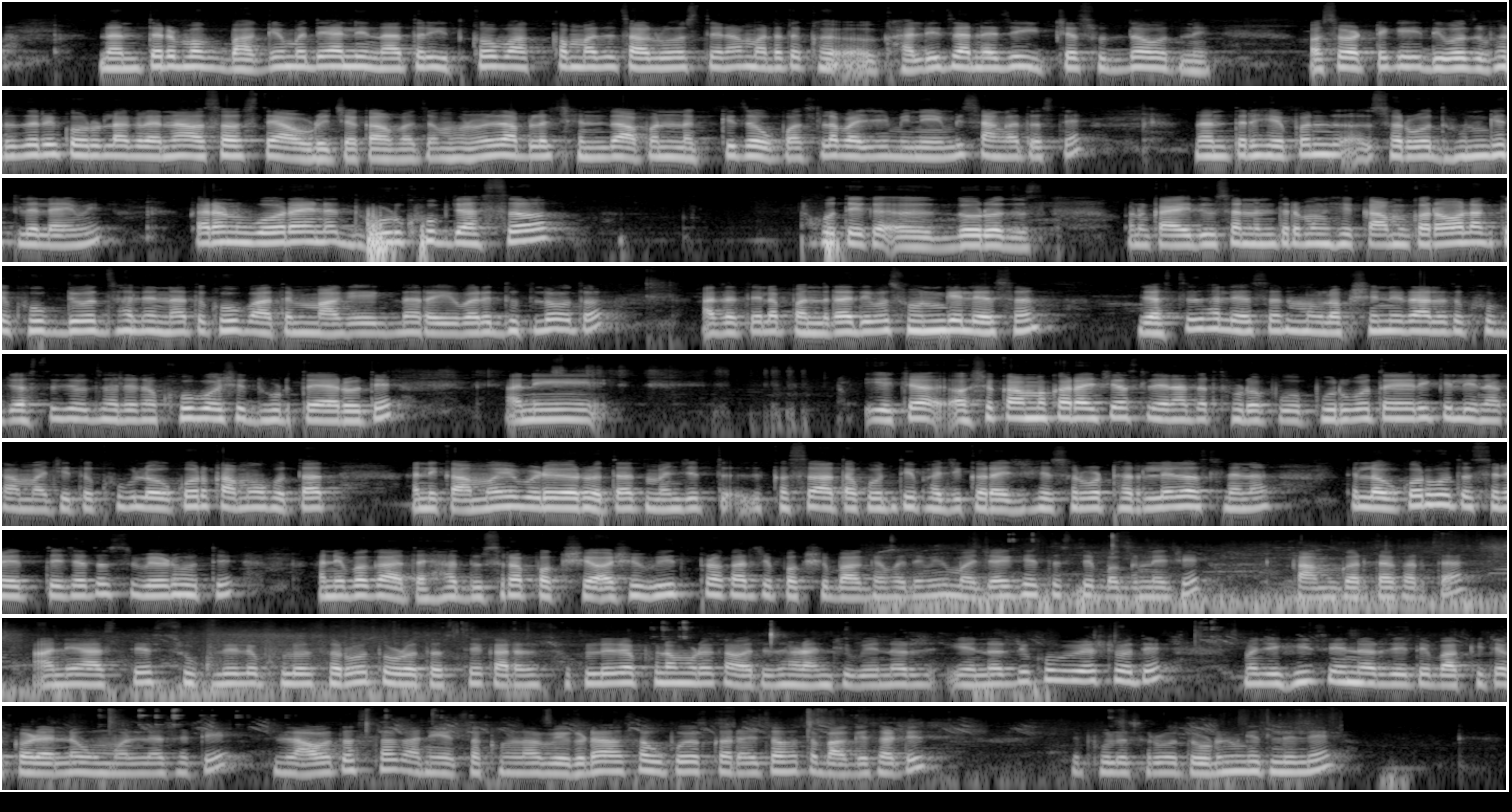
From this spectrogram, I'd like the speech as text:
नंतर मग बागेमध्ये आली ना तर इतकं बागकाम माझं चालू असते ना मला तर ख खाली जाण्याची इच्छासुद्धा होत नाही. असं वाटतं की दिवसभर जरी करू लागला ना असं असते आवडीच्या कामाचं. म्हणूनच आपला छंद आपण नक्की जोपासला पाहिजे मी नेहमी सांगत असते. नंतर हे पण सर्व धुवून घेतलेलं आहे मी. कारण वर आहे ना धूळ खूप जास्त होते का दररोजच. पण काही दिवसानंतर मग हे काम करावं लागते. खूप दिवस झाले ना तर खूप आता मी मागे एकदा रविवारी धुतलं होतं. आता त्याला पंधरा दिवस होऊन गेले असन जास्त झाले असन. मग लक्ष नाही राहिलं तर खूप जास्त दिवस झाले ना खूप अशी धूळ तयार होते. आणि याच्या असे कामं करायचे असले ना तर थोडं पू पूर्वतयारी केली ना कामाची तर खूप लवकर कामं होतात आणि कामंही वेळेवर होतात. म्हणजे त- कसं आता कोणती भाजी करायची हे सर्व ठरलेलं असलं ना तर लवकर होत असते त्याच्यातच वेळ होते. आणि बघा आता हा दुसरा पक्षी असे विविध प्रकारचे पक्षी बागेमध्ये मी मजा घेत असते बघण्याचे काम करता करता. आणि आज ते सुकलेले फुलं सर्व तोडत असते कारण सुकलेल्या फुलामुळे काय होते झाडांची एनर्जी एनर्जी खूप वेस्ट होते. म्हणजे हीच एनर्जी ते बाकीच्या कड्यांना उमलण्यासाठी लावत असतात आणि याचा मला वेगळा असा उपयोग करायचा होता बागेसाठीच. ते फुलं सर्व तोडून घेतलेले.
